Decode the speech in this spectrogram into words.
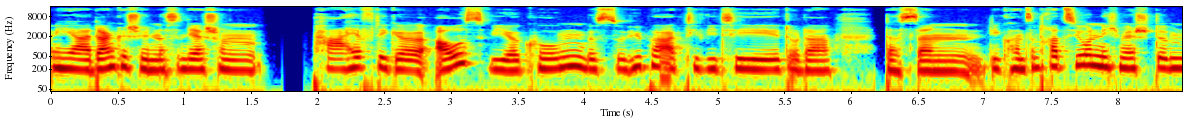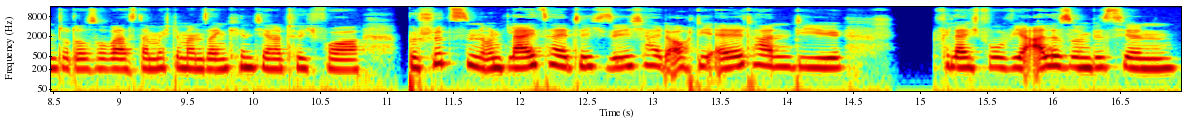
Ja, danke schön. Das sind ja schon paar heftige Auswirkungen bis zur Hyperaktivität oder dass dann die Konzentration nicht mehr stimmt oder sowas. Da möchte man sein Kind ja natürlich vor beschützen und gleichzeitig sehe ich halt auch die Eltern, die vielleicht, wo wir alle so ein bisschen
